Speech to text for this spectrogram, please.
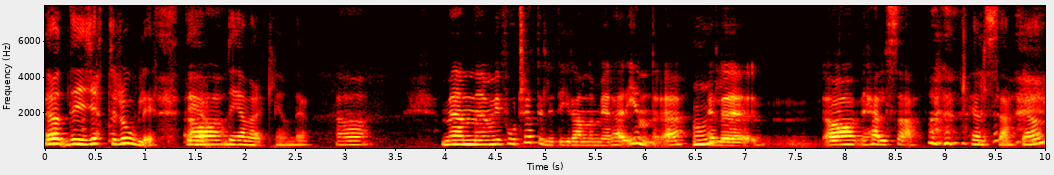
ja, det är jätteroligt. Det är, Ja. det är verkligen det. Ja. Men om vi fortsätter lite grann med det här inre, Mm. eller ja, hälsa. Hälsa, ja.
